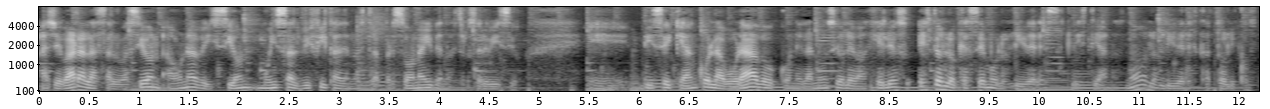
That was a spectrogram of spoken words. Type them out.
a llevar a la salvación, a una visión muy salvífica de nuestra persona y de nuestro servicio. Eh, dice que han colaborado con el anuncio del Evangelio. Esto es lo que hacemos los líderes cristianos, ¿no? los líderes católicos.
